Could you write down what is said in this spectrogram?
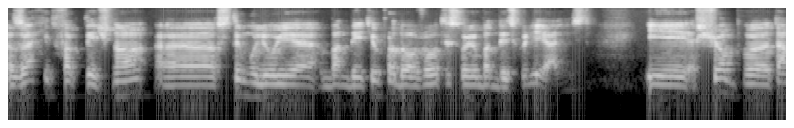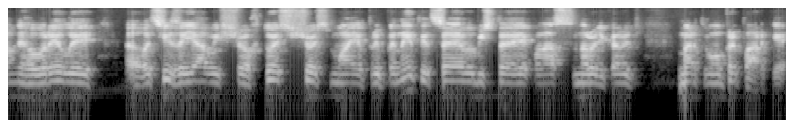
Захід фактично е, стимулює бандитів продовжувати свою бандитську діяльність. І щоб е, там не говорили е, оці заяви, що хтось щось має припинити, це вибачте, як у нас в народі кажуть, мертвому припарки.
